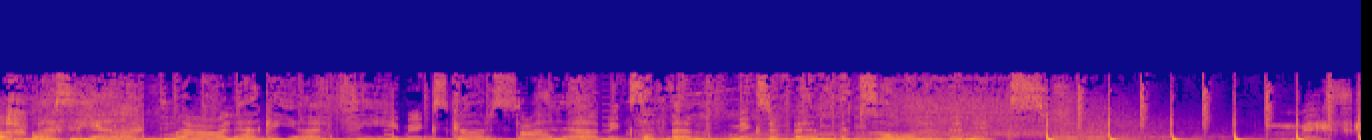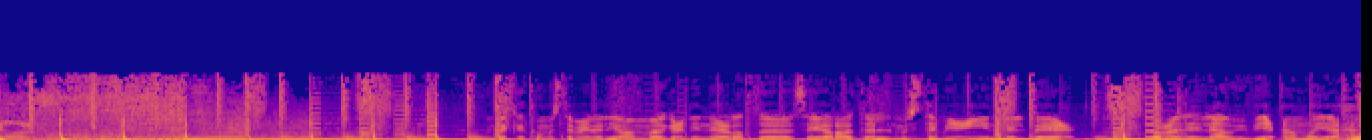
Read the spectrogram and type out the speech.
أخبار سيارات مع علاء كيال في Mix Cars على Mix FM. Mix FM in the mix. Mix نذكركم مستمعين اليوم قاعدين نعرض سيارات المستمعين للبيع. طبعا اللي ناوي يبيعها ما أحد.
